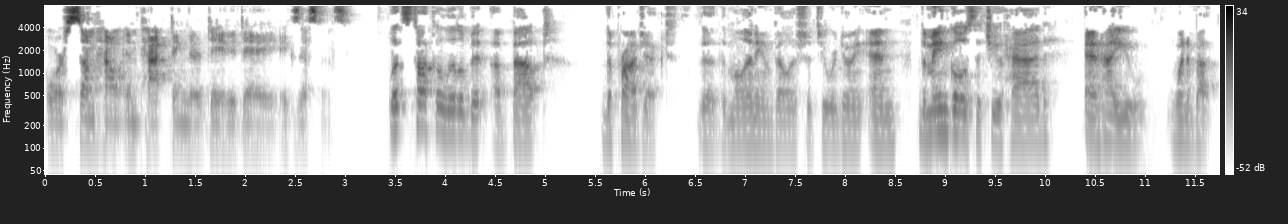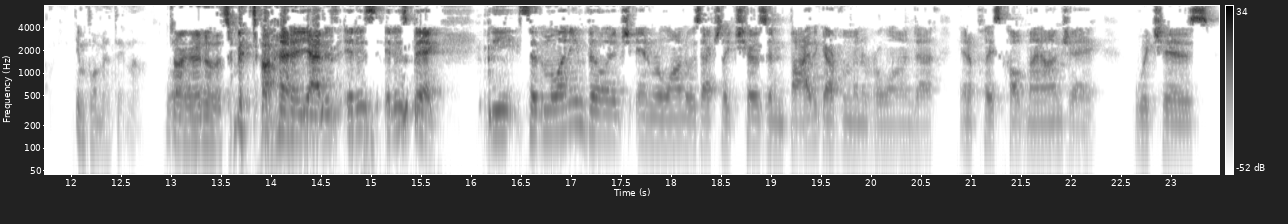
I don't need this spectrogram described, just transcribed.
or somehow impacting their day to day existence. Let's talk a little bit about the project, the, the Millennium Village that you were doing, and the main goals that you had and how you went about implementing them. Sorry, I know that's a big topic. yeah, it is, it is. It is big. The, so the Millennium Village in Rwanda was actually chosen by the government of Rwanda in a place called Mayange, which is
